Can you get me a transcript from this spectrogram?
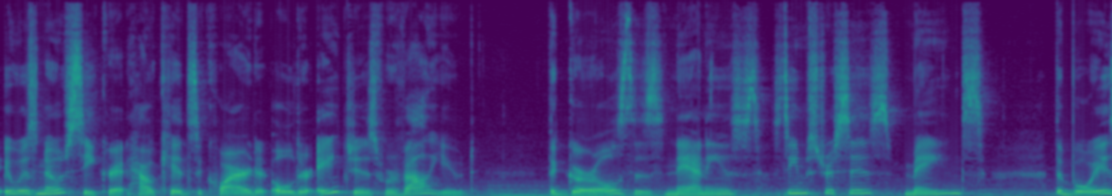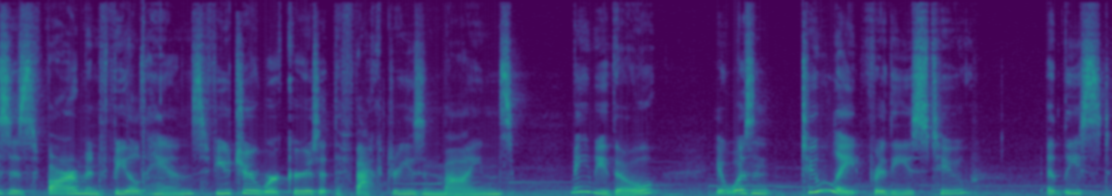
it was no secret how kids acquired at older ages were valued. The girls as nannies, seamstresses, maids, the boys as farm and field hands, future workers at the factories and mines. Maybe, though, it wasn't too late for these two, at least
